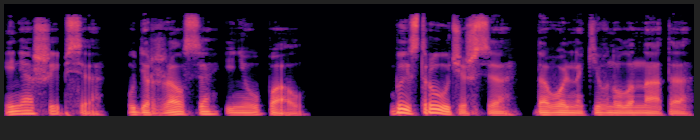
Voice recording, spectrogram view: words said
И не ошибся, удержался и не упал. «Быстро учишься», — довольно кивнула Ната.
